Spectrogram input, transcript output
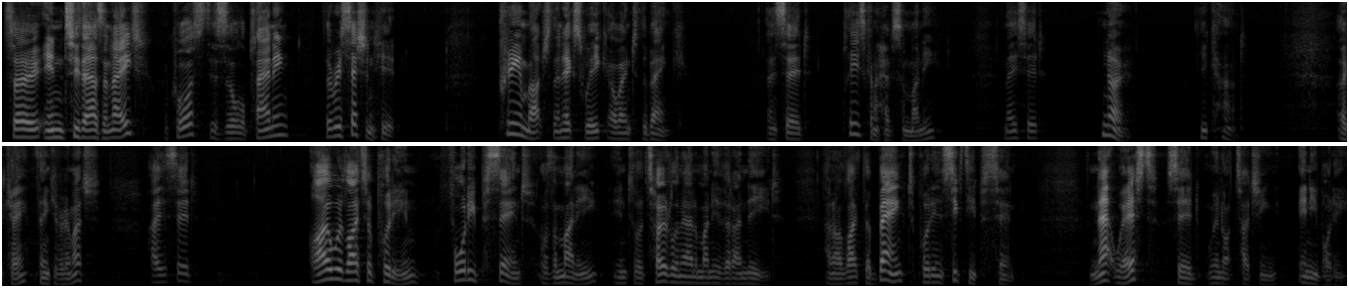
So in 2008, of course, this is all the planning, the recession hit. Pretty much the next week, I went to the bank and said, Please, can I have some money? And they said, No, you can't. Okay, thank you very much. I said, I would like to put in 40% of the money into the total amount of money that I need. And I'd like the bank to put in 60%. NatWest said, We're not touching anybody.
